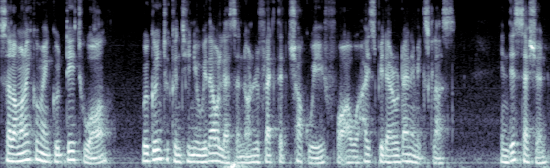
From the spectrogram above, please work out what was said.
Assalamualaikum and good day to all. We're going to continue with our lesson on reflected shock wave for our high-speed aerodynamics class. In this session,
